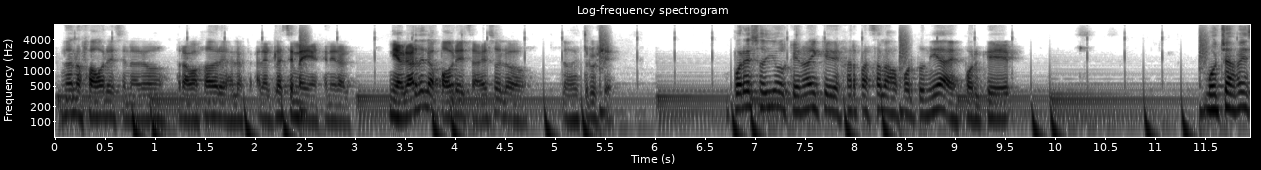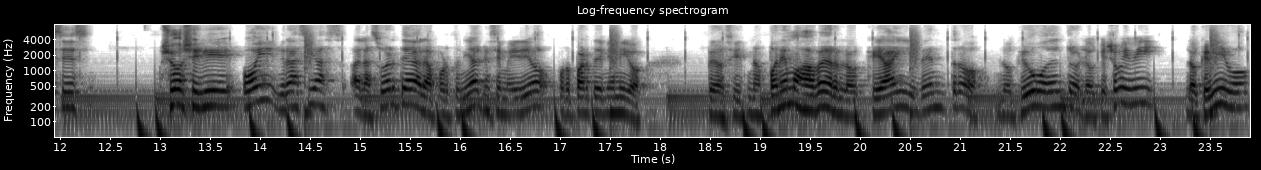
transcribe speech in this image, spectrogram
no nos favorecen a los trabajadores, a la, clase media en general. Ni hablar de la pobreza, eso lo, los destruye. Por eso digo que no hay que dejar pasar las oportunidades, porque muchas veces yo llegué hoy gracias a la suerte, a la oportunidad que se me dio por parte de mi amigo. Pero si nos ponemos a ver lo que hay dentro, lo que hubo dentro, lo que yo viví, lo que vivo,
